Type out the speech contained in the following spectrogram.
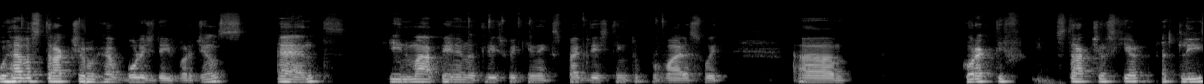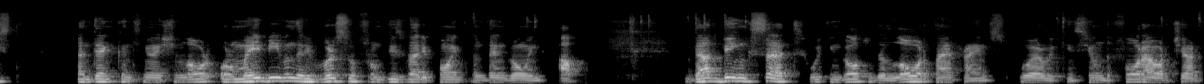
we have a structure, we have bullish divergence, and in my opinion, at least we can expect this thing to provide us with um, corrective structures here, at least, and then continuation lower, or maybe even the reversal from this very point and then going up. That being said, we can go to the lower time frames where we can see on the four hour chart,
